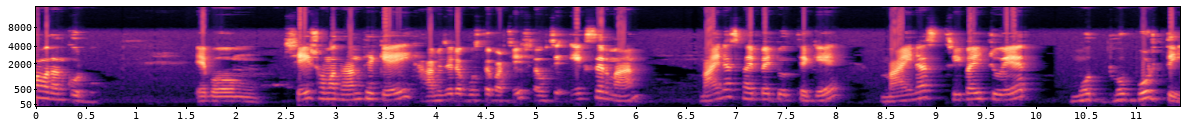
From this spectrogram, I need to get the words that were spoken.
সমাধান করব। এবং সেই সমাধান থেকেই আমি যেটা বুঝতে পারছি, সেটা হচ্ছে এক্সের মান মাইনাস ফাইভ বাই টু থেকে মাইনাস থ্রি বাই টু এর মধ্যবর্তী।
